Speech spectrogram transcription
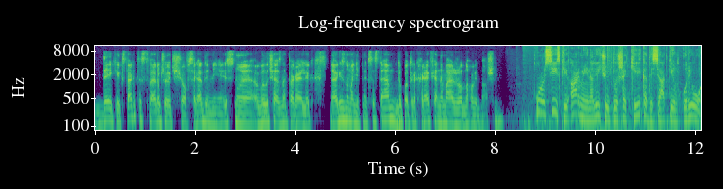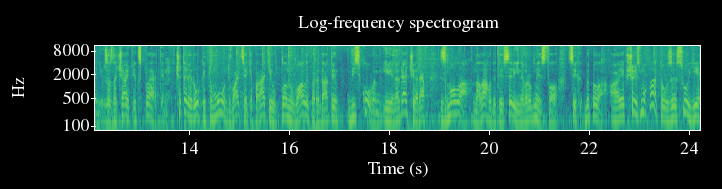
деякі експерти стверджують, що всередині існує величезний перелік е, різноманітних систем, до котрих Рефія не має жодного відношення. У російській армії налічують лише кілька десятків оріонів, зазначають експерти. Чотири роки тому 20 апаратів планували передати військовим, і навряд чи РФ змогла налагодити серійне виробництво цих БПЛА. А якщо і змогла, то в ЗСУ є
